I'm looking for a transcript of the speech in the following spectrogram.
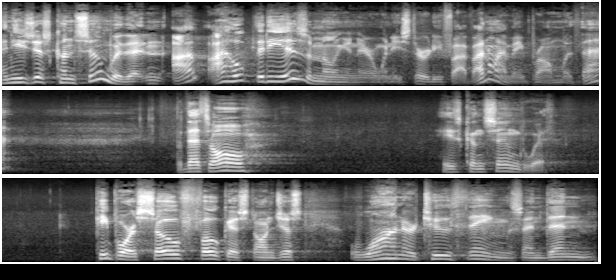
And he's just consumed with it. And I, I hope that he is a millionaire when he's 35. I don't have any problem with that. But that's all he's consumed with. People are so focused on just one or two things, and then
